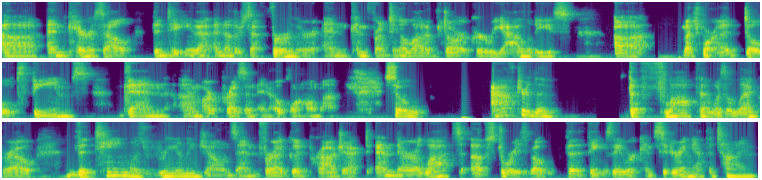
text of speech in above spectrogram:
Uh, and Carousel then taking that another step further and confronting a lot of darker realities, uh, much more adult themes than um, are present in Oklahoma. So after the the flop that was Allegro, the team was really jonesing for a good project. And there are lots of stories about the things they were considering at the time.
